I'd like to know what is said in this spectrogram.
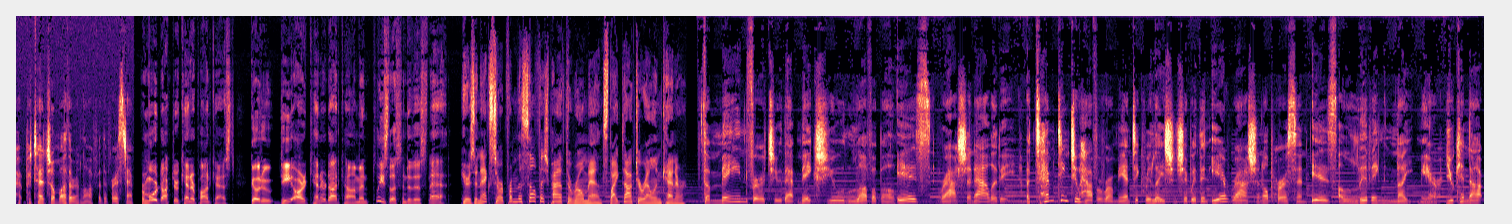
potential mother-in-law for the first time. For more Dr. Kenner podcast, go to drkenner.com and please listen to this ad. Here's an excerpt from The Selfish Path to Romance by Dr. Ellen Kenner. The main virtue that makes you lovable is rationality. Attempting to have a romantic relationship with an irrational person is a living nightmare. You cannot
